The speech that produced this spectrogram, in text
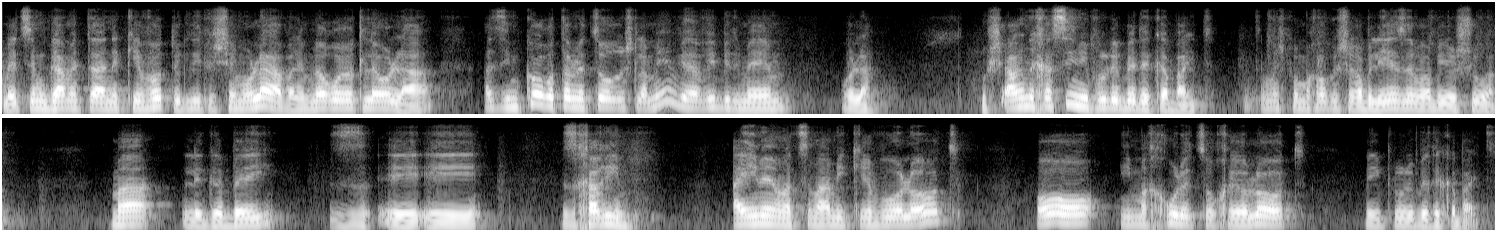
בעצם גם את הנקבות הוא הקדיש לשם עולה, אבל הן לא ראויות לעולה, אז ימכור אותם לצורך שלמים ויביא בדמיהם עולה. ושאר נכסים יפלו לבדק הבית. יש פה מחלוקת של רבי אליעזר ורבי יהושע. מה לגבי ז, אה, אה, זכרים? האם הם עצמם יקרבו עולות, או ימכרו לצורכי עולות ויפלו לבדק הבית?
